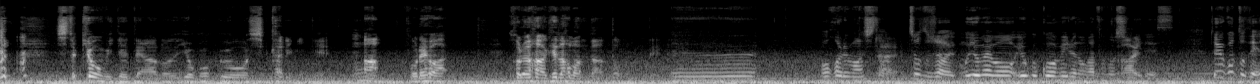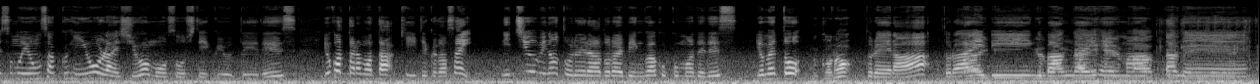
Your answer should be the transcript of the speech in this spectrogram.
ちょっと興味出てあの予告をしっかり見て、うん。あこれはこれは揚げ玉んだと思って。へー。わかりました、はい。ちょっとじゃあ、嫁も予告を見るのが楽しみです。ということで、その4作品を来週は妄想していく予定です。よかったらまた聞いてください。日曜日のトレーラードライビングはここまでです。嫁と向こうのトレーラードライビング番外編もあったね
